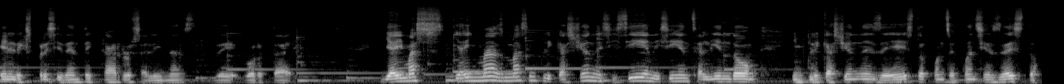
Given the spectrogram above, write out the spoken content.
el expresidente Carlos Salinas de Gortari. Y hay más, y hay más, más implicaciones y siguen y siguen saliendo implicaciones de esto, consecuencias de esto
